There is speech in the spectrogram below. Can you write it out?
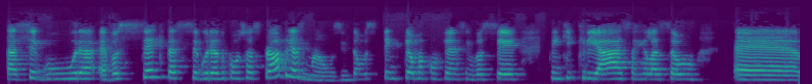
está segura, é você que está se segurando com suas próprias mãos. Então você tem que ter uma confiança em você, tem que criar essa relação é,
